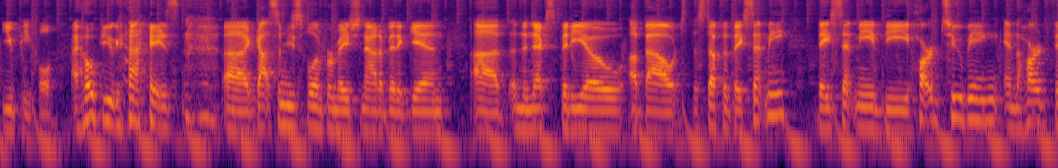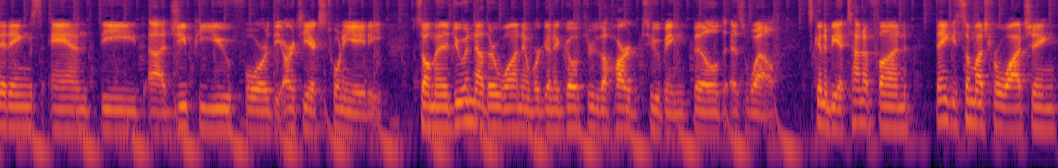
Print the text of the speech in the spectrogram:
you people, I hope you guys uh, got some useful information out of it again. Uh, in the next video about the stuff that they sent me, they sent me the hard tubing and the hard fittings and the uh, GPU for the RTX 2080. So I'm gonna do another one and we're gonna go through the hard tubing build as well. It's gonna be a ton of fun. Thank you so much for watching.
